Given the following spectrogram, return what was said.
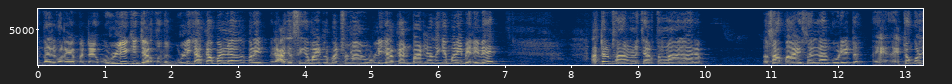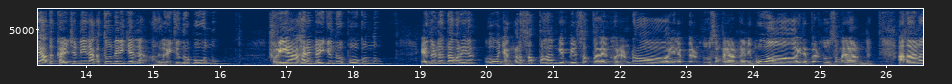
എന്തായാലും പറയും മറ്റേ ഉള്ളിയൊക്കെയും ചേർത്തത്. ഉള്ളി ചേർക്കാൻ പാടില്ല പറയും. രാജസികമായിട്ടുള്ള ഭക്ഷണമാണ് ഉള്ളി ചേർക്കാൻ പാടില്ല എന്നൊക്കെ പറയും. എനിവേ അത്തരം സാധനങ്ങൾ ചേർത്തുള്ള ആഹാരം പായസം എല്ലാം കൂടിയിട്ട് ഏറ്റവും കുറച്ച് അത് കഴിച്ചിട്ട് ഇതിനകത്ത് വന്നിരിക്കുകയല്ല. അത് കഴിക്കുന്നു പോകുന്നു. ഫ്രീ ആഹാരം കഴിക്കുന്നു പോകുന്നു. എന്നിട്ട് എന്താ പറയുക ഓ ഞങ്ങളുടെ സപ്താഹം ഗംഭീര സപ്താഹമായിരുന്നു രണ്ടായിരം പേര് ഒരു ദിവസം വരാറുണ്ട്. അല്ലെങ്കിൽ മൂവായിരം പേര് ഒരു ദിവസം വരാറുണ്ട്. അതാണ്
